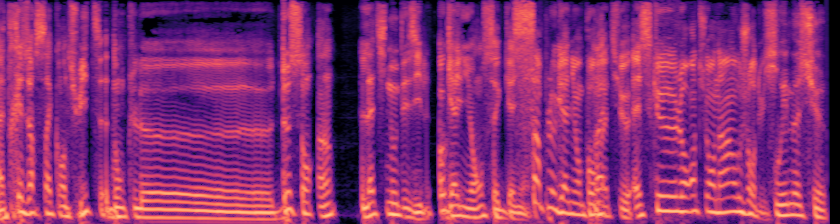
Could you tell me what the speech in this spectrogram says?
à 13h58, donc le 201 Latino des îles. Gagnant, c'est gagnant. Simple gagnant pour Ouais. Mathieu. Est-ce que Laurent tu en as un aujourd'hui? Oui, monsieur.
